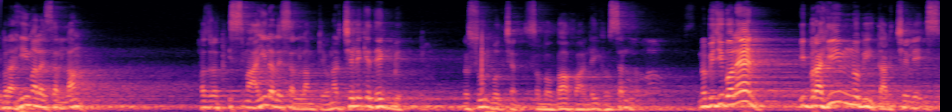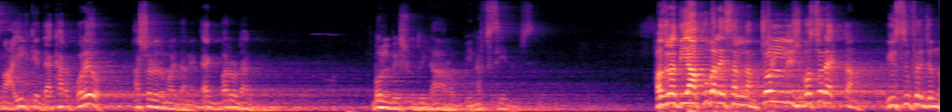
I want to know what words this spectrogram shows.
ইব্রাহিম আলাইসাল্লাম হজরত ইসমাইল আলাইসাল্লামকে ওনার ছেলেকে দেখবে। রসুল বলছেন সাল্লাহ আলাইসাল্লাম নবীজি বলেন, ইব্রাহিম নবী তার ছেলে ইসমাইলকে দেখার পরেও হাসরের ময়দানে একবারও ডাকবে। বলবে, শুধু ইয়া রব্বি নফসি নফসি। হজরত ইয়াকুব আলাইসাল্লাম চল্লিশ বছর একটানা ইউসুফের জন্য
